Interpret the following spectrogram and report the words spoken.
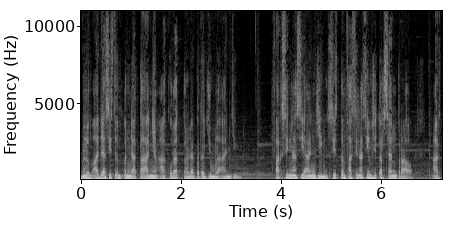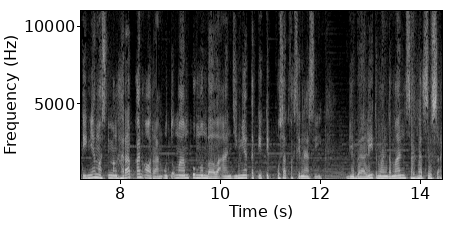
belum ada sistem pendataan yang akurat terhadap data jumlah anjing. Vaksinasi anjing, sistem vaksinasi masih tersentral, artinya masih mengharapkan orang untuk mampu membawa anjingnya ke titik pusat vaksinasi. Di Bali teman-teman sangat susah.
